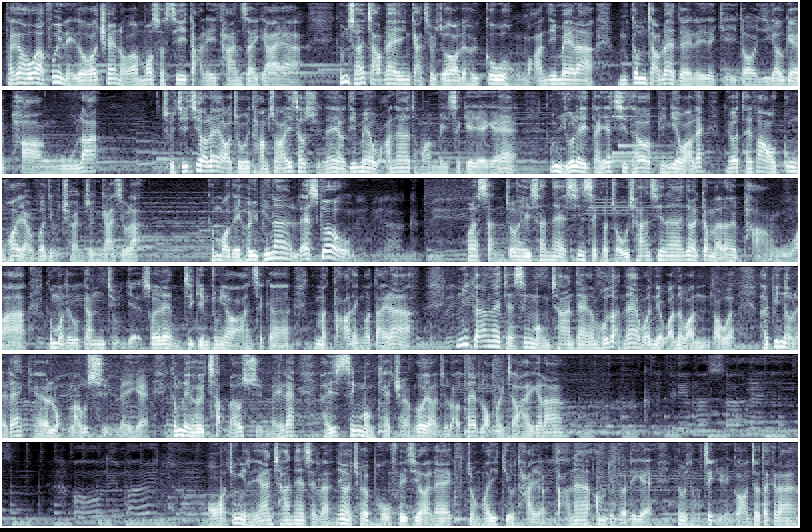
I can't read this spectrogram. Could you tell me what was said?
大家好啊，歡迎嚟到我 channel 啊，魔術師帶你嘆世界啊！咁上一集咧已經介紹咗我哋去高雄玩啲咩啦，咁今集咧就係你哋期待已久嘅澎湖啦。除此之外咧，我仲會探索下呢艘船咧有啲咩玩啦，同埋未食嘅嘢嘅。咁如果你第一次睇我片嘅話咧，你可以睇翻我公开游嗰條詳盡介紹啦。咁我哋去片啦，Let's go！好啦，晨早起身咧，先食個早餐先啦，因為今日咧去澎湖啊，咁我哋會跟團嘅，所以咧唔知幾點鐘有晏食噶，咁啊打定個底啦。咁呢間咧就係星夢餐廳，咁好多人咧揾嚟揾都揾唔到嘅，喺邊度嚟咧？其實喺六樓船尾嘅，咁你去七樓船尾咧，喺星夢劇場嗰度有條樓梯落去就係噶啦。我啊中意嚟呢間餐廳食啦，因為除咗 buffet 之外咧，仲可以叫太陽蛋啦、奄列嗰啲嘅，咁你同職員講就得噶啦。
